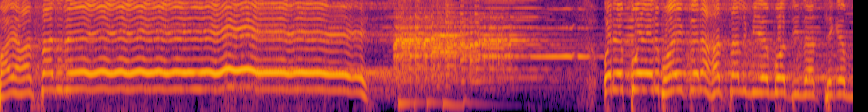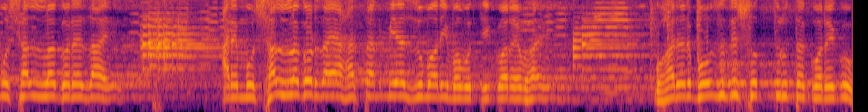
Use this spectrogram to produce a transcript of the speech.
ভাই হাসান রে। ওরে বইয়ের ভয় করে হাসান মিয়া মদিনা থেকে মুসাল্লগরে যায়। আরে মুসাল্লগর যায়, হাসান মিয়া জুমার ইমামতি করে ভাই। ঘরের বউ যদি শত্রুতা করে গো,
